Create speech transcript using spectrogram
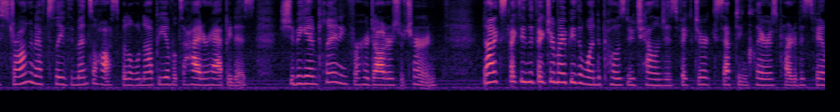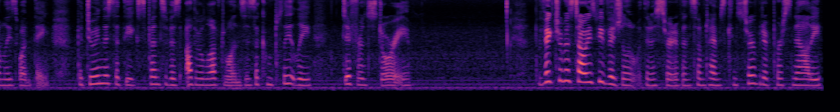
is strong enough to leave the mental hospital, will not be able to hide her happiness. She began planning for her daughter's return. Not expecting that Victor might be the one to pose new challenges, Victor accepting Claire as part of his family is one thing, but doing this at the expense of his other loved ones is a completely different story. But Victor must always be vigilant with an assertive and sometimes conservative personality,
